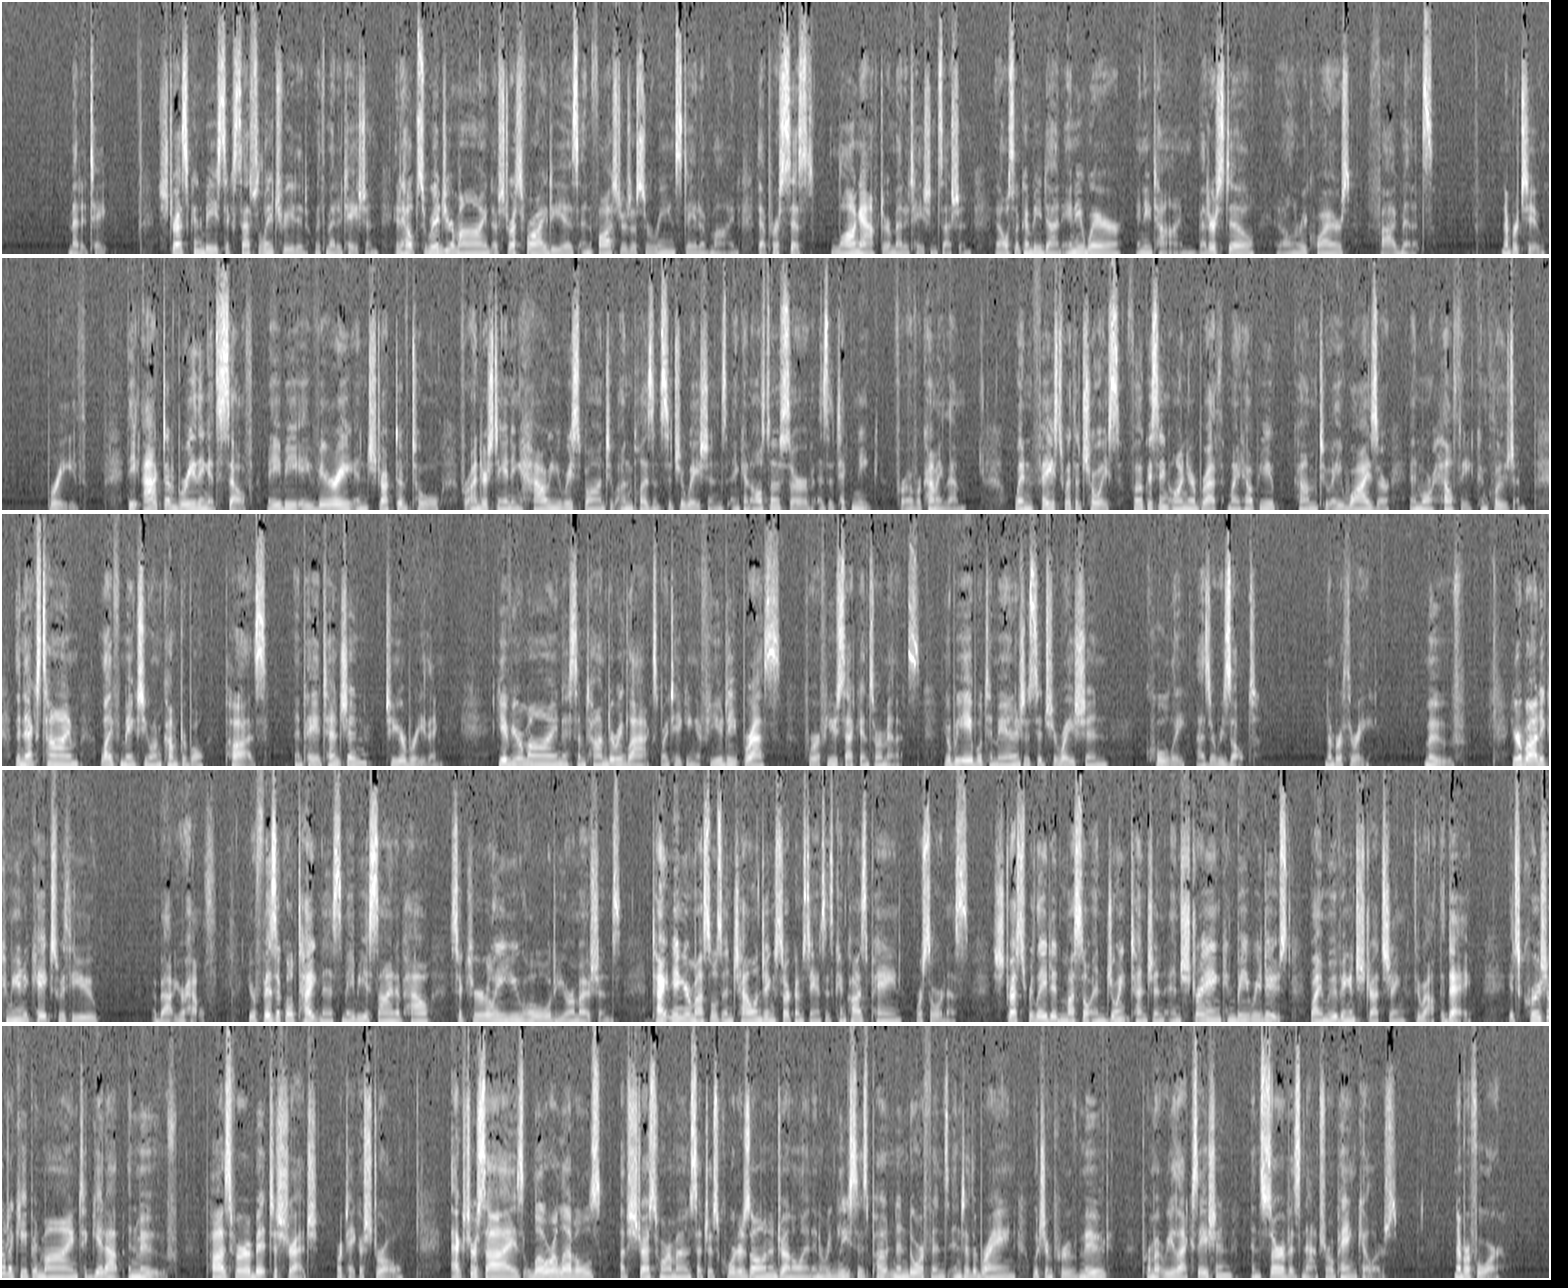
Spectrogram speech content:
meditate. Stress can be successfully treated with meditation. It helps rid your mind of stressful ideas and fosters a serene state of mind that persists long after a meditation session. It also can be done anywhere, anytime. Better still, it only requires five minutes. Number two, breathe. The act of breathing itself may be a very instructive tool for understanding how you respond to unpleasant situations and can also serve as a technique for overcoming them. When faced with a choice, focusing on your breath might help you come to a wiser and more healthy conclusion. The next time life makes you uncomfortable, pause and pay attention to your breathing. Give your mind some time to relax by taking a few deep breaths for a few seconds or minutes. You'll be able to manage the situation coolly as a result. Number three, move. Your body communicates with you about your health. Your physical tightness may be a sign of how securely you hold your emotions. Tightening your muscles in challenging circumstances can cause pain or soreness. Stress related muscle and joint tension and strain can be reduced by moving and stretching throughout the day. It's crucial to keep in mind to get up and move. Pause for a bit to stretch or take a stroll. Exercise lower levels of stress hormones such as cortisol and adrenaline and releases potent endorphins into the brain, which improve mood, promote relaxation, and serve as natural painkillers. Number four,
